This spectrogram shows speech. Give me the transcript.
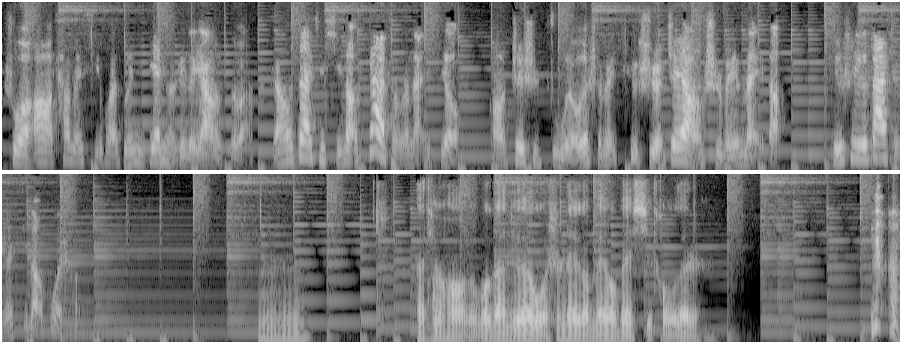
说啊，他们喜欢，所以你变成这个样子了，然后再去洗脑下层的男性啊，这是主流的审美趋势，这样是唯美的，其实是一个大型的洗脑过程。嗯哼，还挺好的，我感觉我是那个没有被洗头的人。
